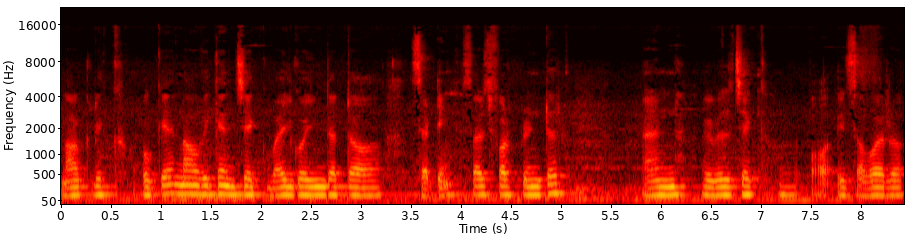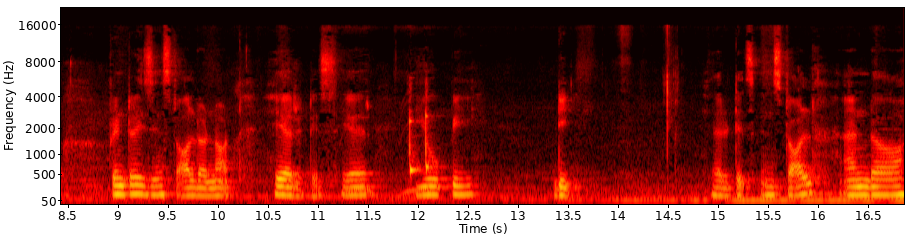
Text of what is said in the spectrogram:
Now click ok. Now we can check while going that uh, setting. Search for printer and we will check uh, is our uh, printer is installed or not. Here it is. Here upd here it is installed. And uh,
